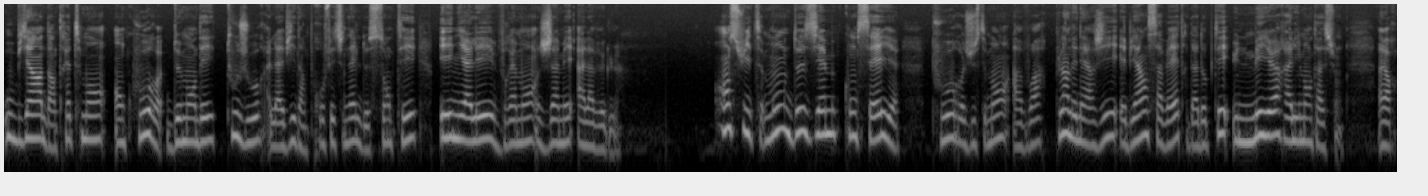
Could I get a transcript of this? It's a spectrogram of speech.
ou bien d'un traitement en cours, demandez toujours l'avis d'un professionnel de santé et n'y allez vraiment jamais à l'aveugle. Ensuite, mon deuxième conseil pour justement avoir plein d'énergie, eh bien ça va être d'adopter une meilleure alimentation. Alors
